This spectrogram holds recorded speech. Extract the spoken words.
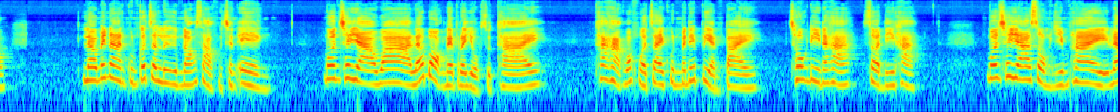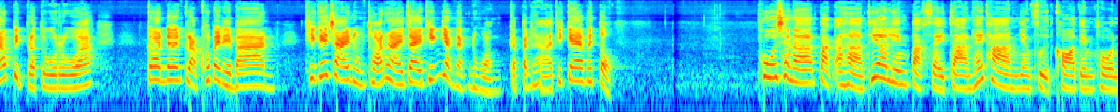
แล้วไม่นานคุณก็จะลืมน้องสาวของฉันเอง มนชยาว่าแล้วบอกในประโยคสุดท้าย ถ้าหากว่าหัวใจคุณไม่ได้เปลี่ยนไป โชคดีนะคะ สวัสดีค่ะ มนชยาส่งยิ้มให้แล้วปิดประตูรั้ว ก่อนเดินกลับเข้าไปในบ้าน ทิ้งให้ชายหนุ่มถอนหายใจทิ้งอย่างหนักหน่วง กับปัญหาที่แก้ไม่ตก ผู้ชนะตักอาหารที่อลินตักใส่จานให้ทานอย่างฝืดคอเต็มทน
